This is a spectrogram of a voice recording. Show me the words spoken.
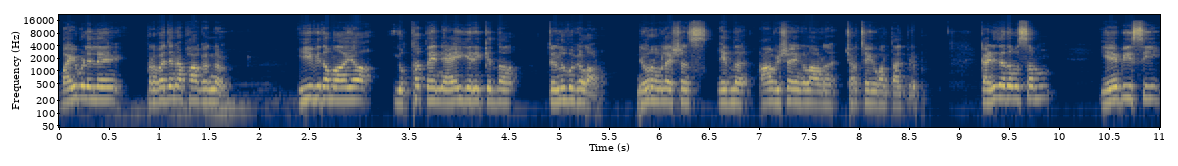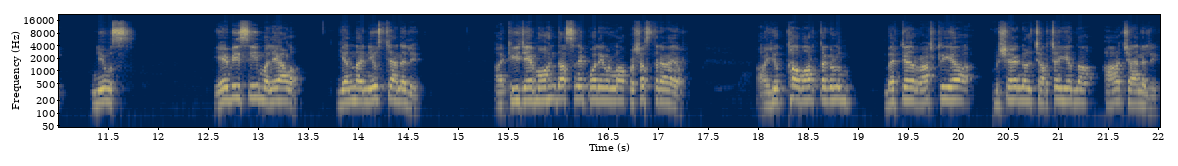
ബൈബിളിലെ പ്രവചന ഭാഗങ്ങൾ ഈ വിധമായ യുദ്ധത്തെ ന്യായീകരിക്കുന്ന തെളിവുകളാണ്? ന്യൂ റെവലേഷൻസ് എന്ന് ആ വിഷയങ്ങളാണ് ചർച്ച ചെയ്യുവാൻ താല്പര്യപ്പെടും കഴിഞ്ഞ ദിവസം A B C news A B C Malayalam എന്ന ന്യൂസ് ചാനലിൽ ടി ജെ മോഹൻദാസിനെ പോലെയുള്ള പ്രശസ്തരായ യുദ്ധ വാർത്തകളും മറ്റ് രാഷ്ട്രീയ വിഷയങ്ങൾ ചർച്ച ചെയ്യുന്ന ആ ചാനലിൽ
